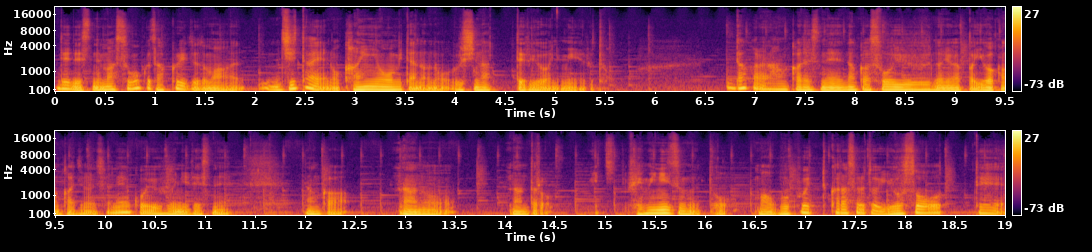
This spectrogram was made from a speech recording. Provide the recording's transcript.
でですね、まあすごくざっくり言うと、まあ自体の寛容みたいなのを失ってるように見えると。だからなんかですね、なんかそういうのにはやっぱ違和感感じるんですよね。こういうふうにですね、なんか、あの、なんだろう、フェミニズムと、まあ僕からすると予想って、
